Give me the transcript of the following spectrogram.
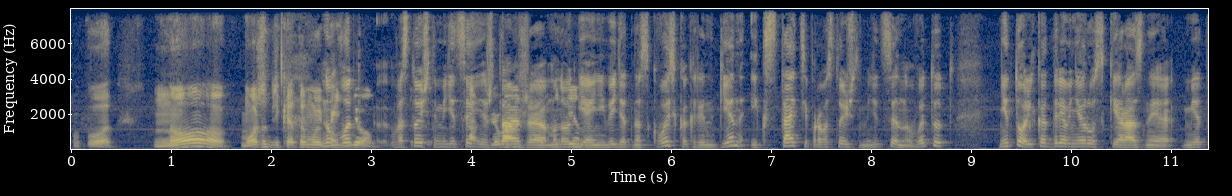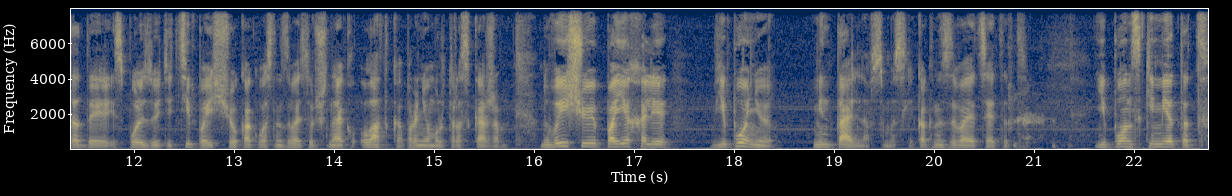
Вот. Но, может быть, к этому и ну, придем. Вот в восточной медицине же там же многие они видят насквозь, как рентген. И, кстати, про восточную медицину. Вы тут не только древнерусские разные методы используете, типа еще, как у вас называется, ручная кладка, про нее, может, расскажем. Но вы еще и поехали в Японию, ментально, в смысле. Как называется этот японский метод?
